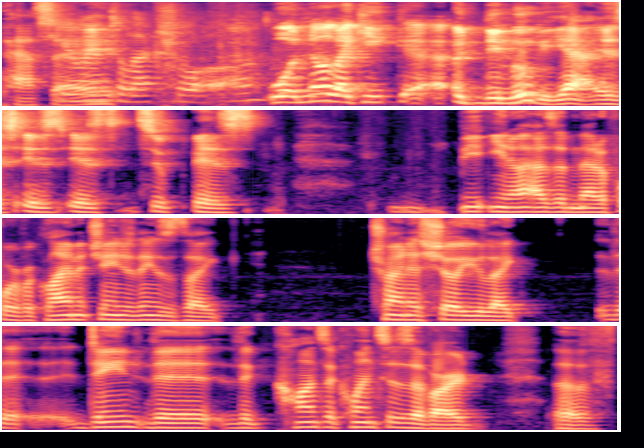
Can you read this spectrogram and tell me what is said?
passe Too intellectual. well, no, like he, uh, the movie, yeah, is is is sup- is, be, you know, as a metaphor for climate change and things. It's like trying to show you like the danger, the the consequences of our of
